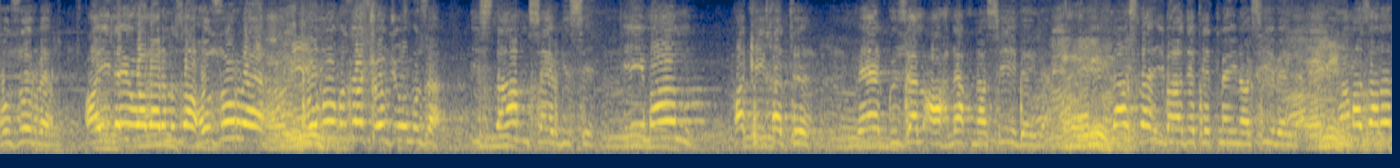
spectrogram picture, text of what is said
huzur ver. Aile yuvalarımıza huzur ver. Çoluğumuza, çocuğumuza İslam sevgisi, iman hakikati ve güzel ahlak nasip eyle. İhlasla ibadet etmeyi nasip eyle. Ramazanın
